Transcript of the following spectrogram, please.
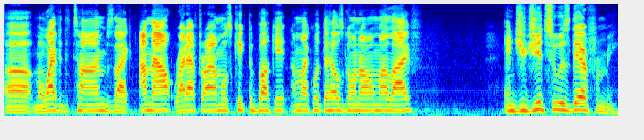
Uh, my wife at the time was like, I'm out right after I almost kicked the bucket. I'm like, what the hell's going on in my life? And jujitsu is there for me.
